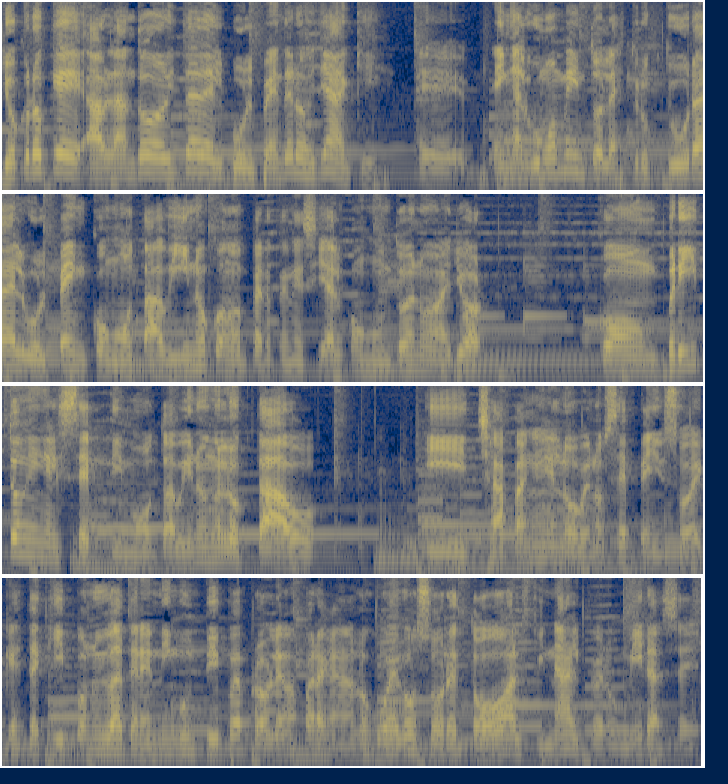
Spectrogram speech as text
Yo creo que hablando ahorita del bullpen de los Yankees, eh, en algún momento la estructura del bullpen con Otavino cuando pertenecía al conjunto de Nueva York, con Britton en el séptimo, Otavino en el octavo y Chapman en el noveno, se pensó de que este equipo no iba a tener ningún tipo de problemas para ganar los juegos, sobre todo al final. Pero mira, se,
